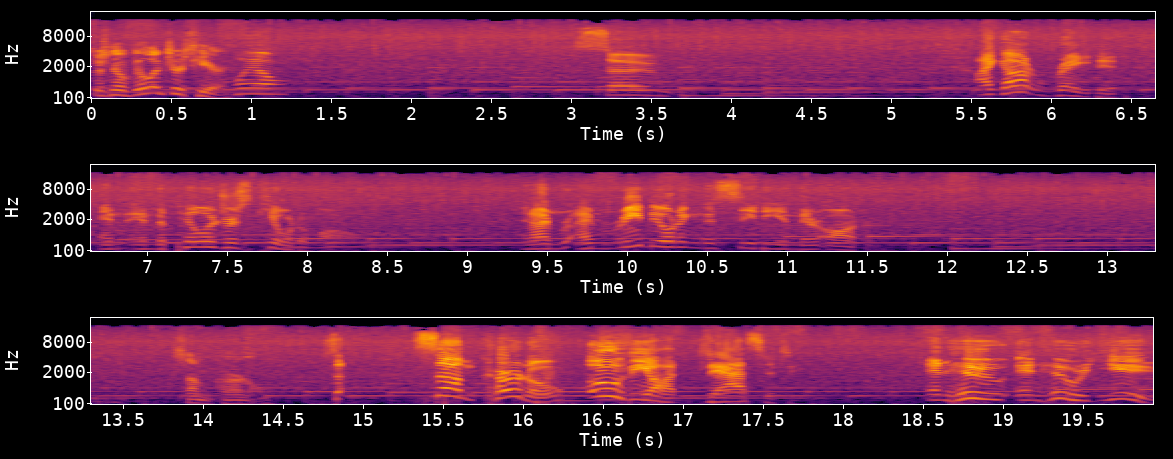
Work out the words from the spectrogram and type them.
There's no villagers here. well. So. I got raided, and, and the pillagers killed them all. And I'm, I'm rebuilding the city in their honor. Some colonel. Some colonel? Oh, the audacity! And who and who are you,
